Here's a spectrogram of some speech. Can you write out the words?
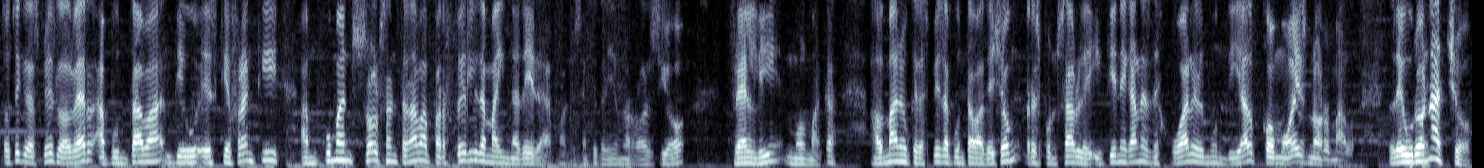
Tot i que després l'Albert apuntava, diu, és que Franqui amb Koeman sols s'entrenava per fer-li de mainadera. Bueno, sempre tenien una relació friendly, molt maca. El Manu, que després apuntava De Jong, responsable y tiene ganas de jugar el Mundial como es normal. L'Euronacho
